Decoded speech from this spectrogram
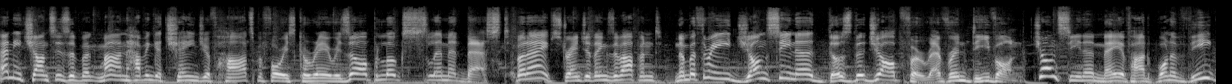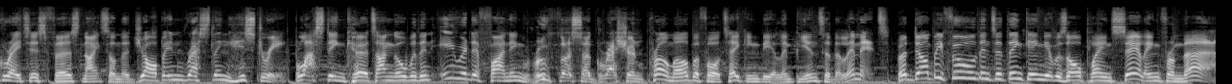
any chances of McMahon having a change of heart before his career is up looks slim at best. But hey, stranger things have happened. Number 3, John Cena does the job for Reverend D-Von. John Cena may have had one of the greatest first nights on the job in wrestling history, blasting Kurt Angle with an era defining ruthless aggression promo before taking the Olympian to the limit. But don't be fooled into thinking it was all plain sailing from there.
